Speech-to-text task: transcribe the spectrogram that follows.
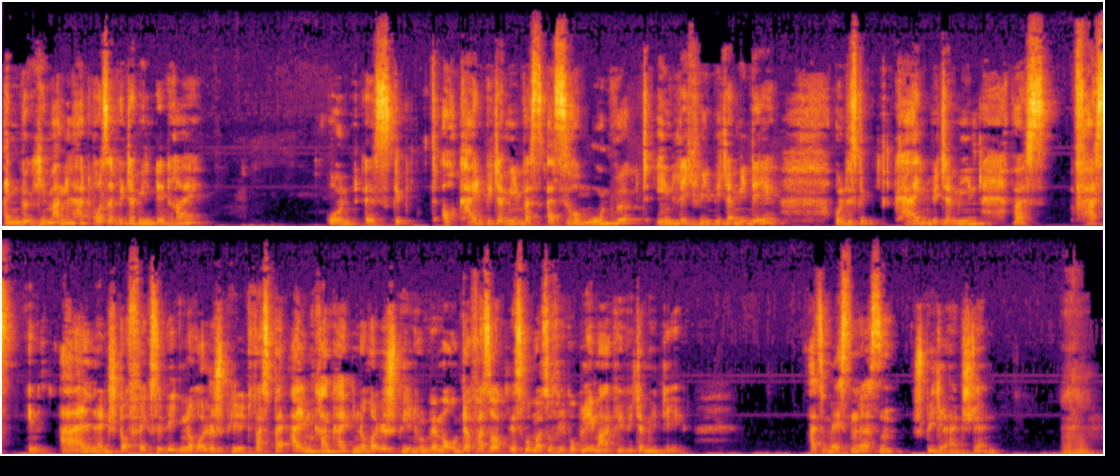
einen wirklichen Mangel hat, außer Vitamin D3. Und es gibt auch kein Vitamin, was als Hormon wirkt, ähnlich wie Vitamin D. Und es gibt kein Vitamin, was fast in allen Stoffwechselwegen eine Rolle spielt, was bei allen Krankheiten eine Rolle spielt und wenn man unterversorgt ist, wo man so viele Probleme hat wie Vitamin D. Also messen lassen, Spiegel einstellen. Mhm.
